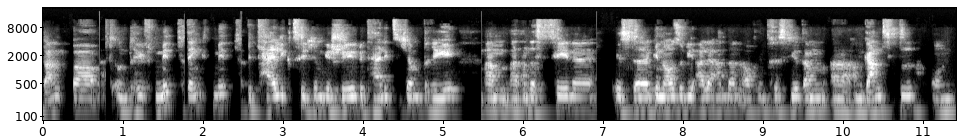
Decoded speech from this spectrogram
dankbar und hilft mit, denkt mit, beteiligt sich am Geschehen, beteiligt sich am Dreh, am, an, an der Szene, ist äh, genauso wie alle anderen auch interessiert am, äh, am Ganzen und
